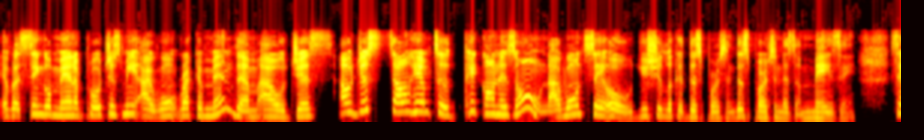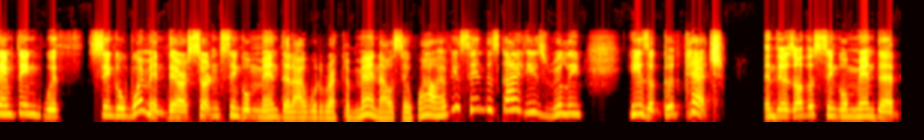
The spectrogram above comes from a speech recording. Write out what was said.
If a single man approaches me, I won't recommend them. I'll just I'll just tell him to pick on his own. I won't say, "Oh, you should look at this person. This person is amazing." Same thing with single women. There are certain single men that I would recommend. I would say, "Wow, have you seen this guy? He's really he's a good catch." And there's other single men that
